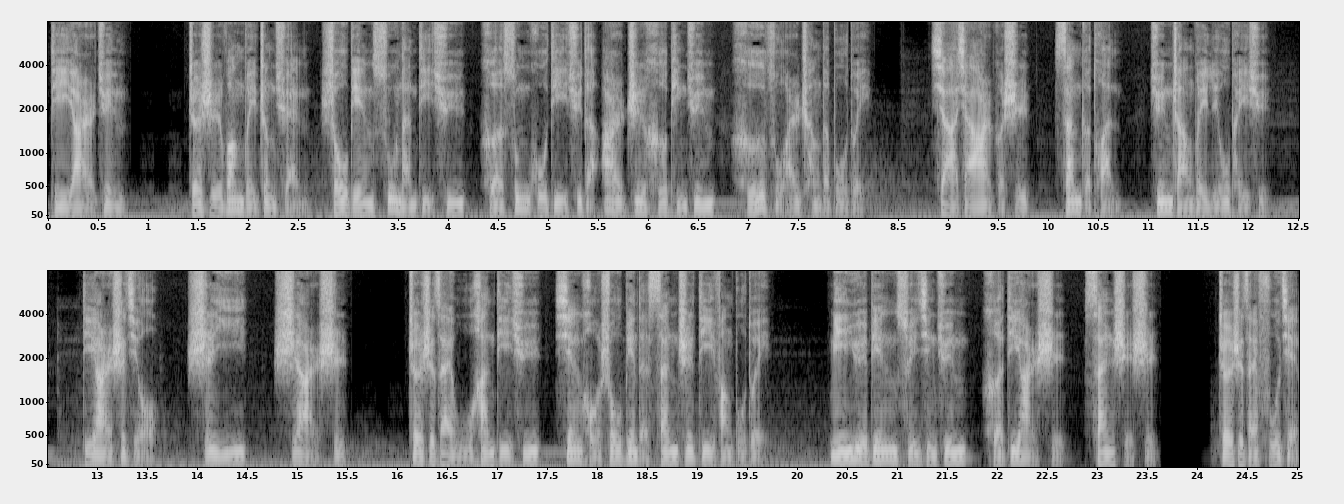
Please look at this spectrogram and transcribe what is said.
第二军，这是汪伪政权收编苏南地区和淞沪地区的二支和平军合组而成的部队，下辖二个师、三个团，军长为刘培旭。第二十九、十一、十二师，这是在武汉地区先后收编的三支地方部队。闽粤边绥靖军和第二师、三十师，这是在福建、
